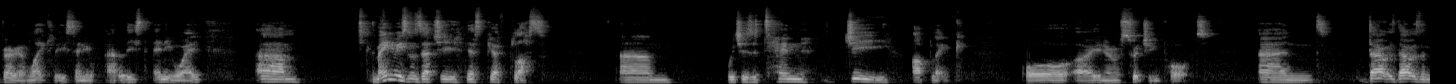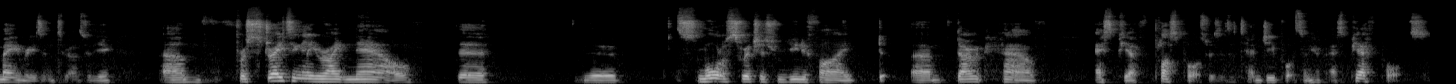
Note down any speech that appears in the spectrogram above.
very unlikely, so any, at least anyway. Um, the main reason is actually the SPF Plus, um, which is a 10G uplink, or uh, you know, a switching port, and that was that was the main reason, to be honest with you. Um, frustratingly, right now, the the smaller switches from UniFi um, don't have SPF plus ports, which is a 10G port, so you have SPF ports.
